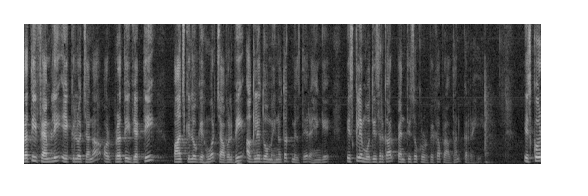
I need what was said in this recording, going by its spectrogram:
प्रति फैमिली एक किलो चना और प्रति व्यक्ति पाँच किलो गेहूँ और चावल भी अगले दो महीनों तक मिलते रहेंगे। इसके लिए मोदी सरकार पैंतीस करोड़ रुपये का प्रावधान कर रही है। इसको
